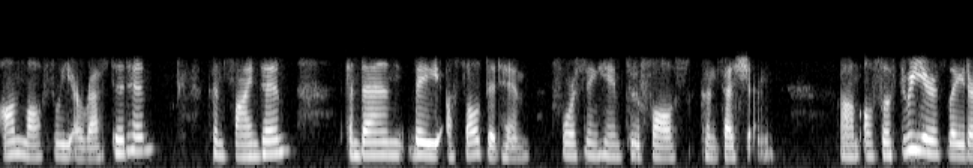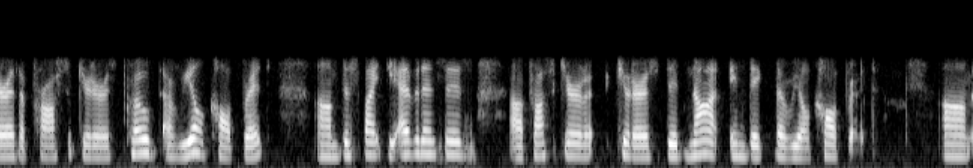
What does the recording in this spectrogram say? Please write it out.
unlawfully arrested him, confined him, and then they assaulted him, forcing him to false confession. Um, also, three years later, the prosecutors probed a real culprit. Um, despite the evidences, uh, prosecutors did not indict the real culprit. Um,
